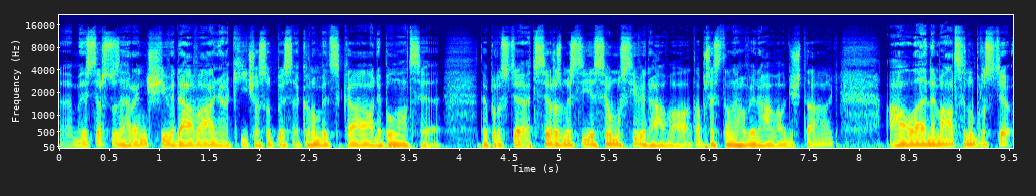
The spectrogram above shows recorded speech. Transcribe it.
eh, ministerstvo zahraničí vydává nějaký časopis ekonomická diplomacie. Tak prostě ať si rozmyslí, jestli ho musí vydávat a přestane ho vydávat, když tak, ale nemá cenu prostě uh,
